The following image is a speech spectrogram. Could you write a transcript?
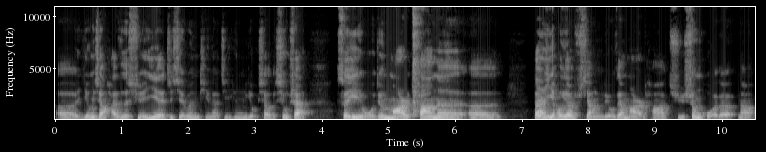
呃，影响孩子的学业这些问题呢，进行有效的修缮。所以我觉得马耳他呢，呃，当然以后要是想留在马耳他去生活的，那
